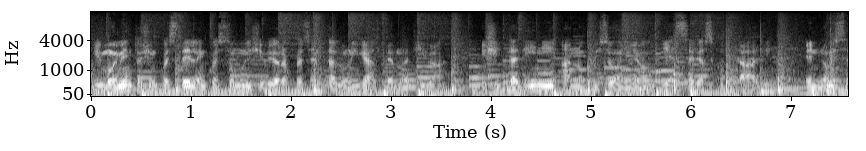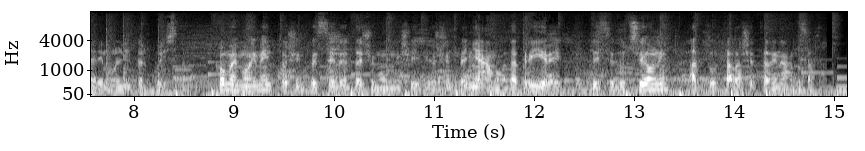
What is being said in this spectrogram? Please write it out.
Il Movimento 5 Stelle in questo municipio rappresenta l'unica alternativa. I cittadini hanno bisogno di essere ascoltati e noi saremo lì per questo. Come Movimento 5 Stelle del decimo municipio ci impegniamo ad aprire le istituzioni a tutta la cittadinanza.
